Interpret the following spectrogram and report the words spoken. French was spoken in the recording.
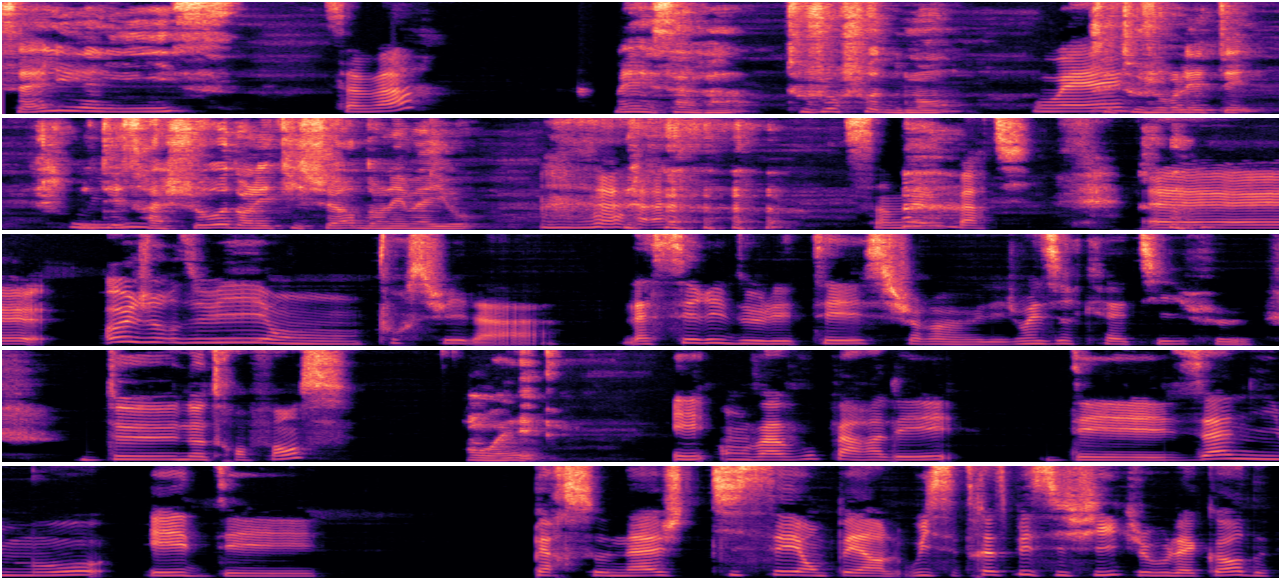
Salut Alice Ça va? Mais ça va, toujours chaudement. Ouais. C'est toujours l'été. L'été sera chaud dans les t-shirts, dans les maillots. C'est un mal parti. Euh, Aujourd'hui, on poursuit la, la série de l'été sur euh, les loisirs créatifs euh, de notre enfance. Ouais. Et on va vous parler des animaux et des personnages tissés en perles. Oui, c'est très spécifique, je vous l'accorde.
